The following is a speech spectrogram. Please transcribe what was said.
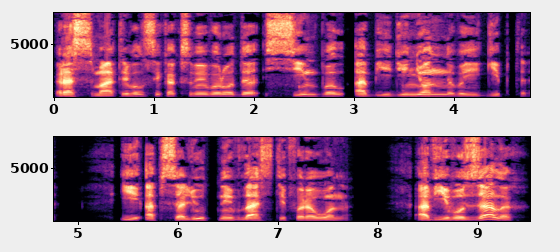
рассматривался как своего рода символ объединенного Египта и абсолютной власти фараона, а в его залах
